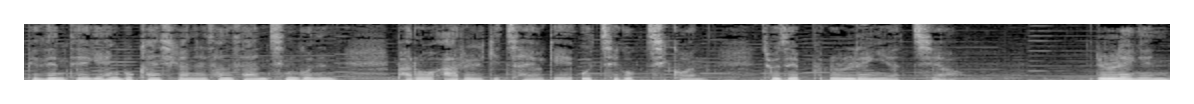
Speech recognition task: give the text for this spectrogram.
빈센트에게 행복한 시간을 선사한 친구는 바로 아를 기차역의 우체국 직원 조제프 룰랭이었지요. 룰랭은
